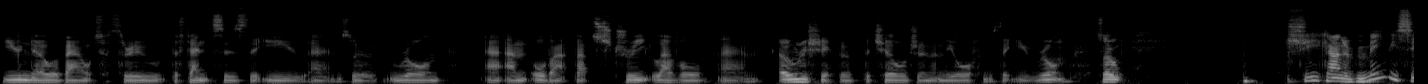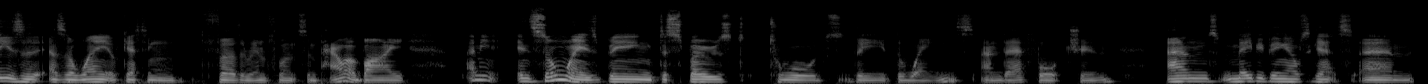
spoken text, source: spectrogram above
you know about through the fences that you um, sort of run and all that, that street level um, ownership of the children and the orphans that you run. So she kind of maybe sees it as a way of getting further influence and power by, I mean, in some ways being disposed towards the the Waynes and their fortune, and maybe being able to get um,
